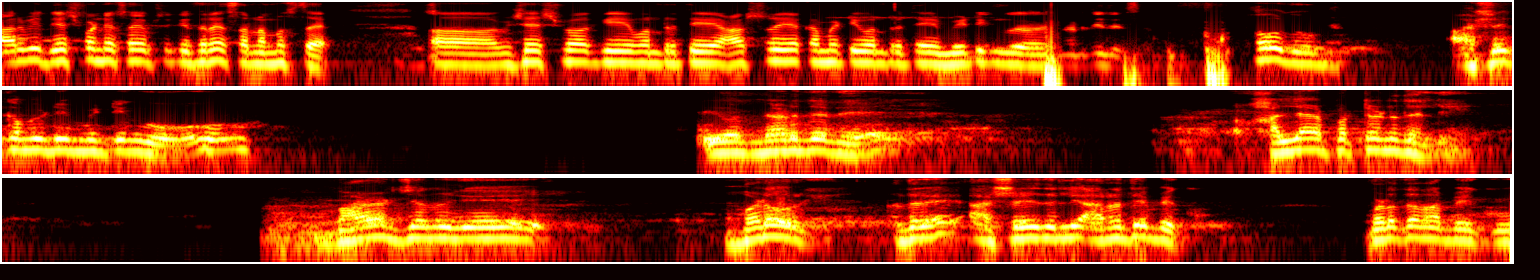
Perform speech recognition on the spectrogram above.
ಆರ್ ವಿ ದೇಶಪಾಂಡೆ ಸಾಹೇಬ್ ಸಿಕ್ಕಿದ್ದಾರೆ. ಸರ್, ನಮಸ್ತೆ. ವಿಶೇಷವಾಗಿ ಒಂದ್ ರೀತಿ ಆಶ್ರಯ ಕಮಿಟಿ ಒಂದ್ ರೀತಿ ಮೀಟಿಂಗ್ ನಡೆದಿದೆ, ಸರ್. ಹೌದು. ಆಶ್ರಯ ಕಮಿಟಿ ಮೀಟಿಂಗು ಇವತ್ತು ನಡೆದಿದೆ. ಹಲ್ಯಾಳ ಪಟ್ಟಣದಲ್ಲಿ. ಬಹಳ ಜನರಿಗೆ, ಬಡವರಿಗೆ, ಅಂದರೆ ಆಶ್ರಯದಲ್ಲಿ ಅರ್ಹತೆ ಬೇಕು. ಬಡತನ ಬೇಕು.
